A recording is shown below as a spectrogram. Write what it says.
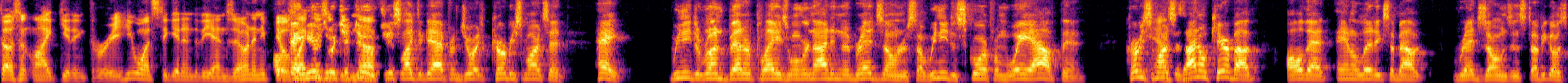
doesn't like getting three. He wants to get into the end zone and he feels okay, like here's what you enough. do. Just like the guy from Georgia Kirby Smart said, Hey, we need to run better plays when we're not in the red zone or so. We need to score from way out then. Kirby Smart yeah. says, I don't care about all that analytics about red zones and stuff. He goes,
